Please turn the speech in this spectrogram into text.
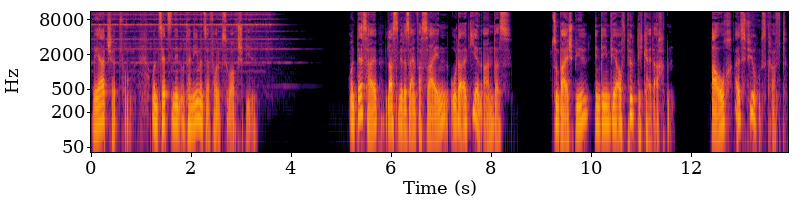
Wertschöpfung und setzen den Unternehmenserfolg so aufs Spiel. Und deshalb lassen wir das einfach sein oder agieren anders. Zum Beispiel, indem wir auf Pünktlichkeit achten. Auch als Führungskraft.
